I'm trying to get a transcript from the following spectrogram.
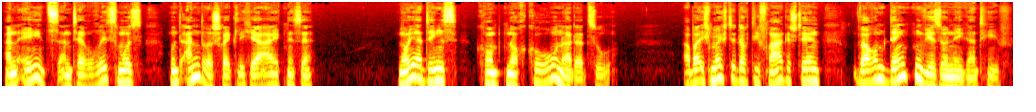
an AIDS, an Terrorismus und andere schreckliche Ereignisse. Neuerdings kommt noch Corona dazu. Aber ich möchte doch die Frage stellen, warum denken wir so negativ?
